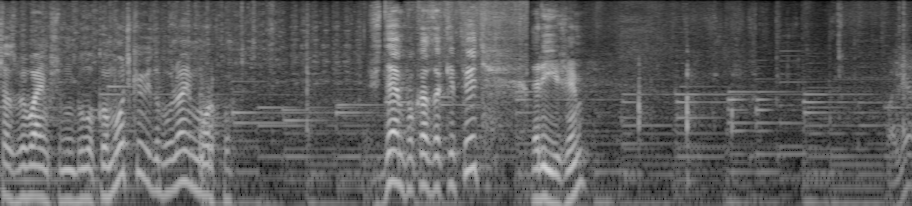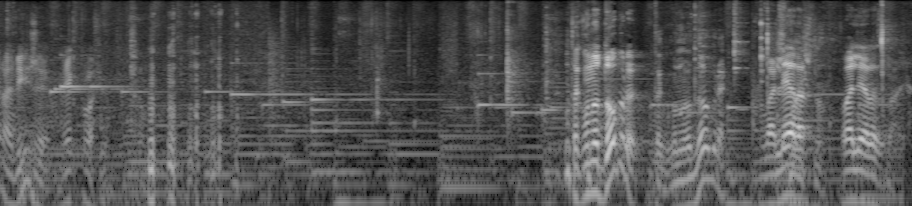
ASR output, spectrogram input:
Зараз збиваємо, щоб не було комочків і додаємо моркву. Ждемо, поки закипить, ріжемо. Валера ріже, як профі. так воно добре? Так воно добре. Валера, Смачно. Валера знає.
